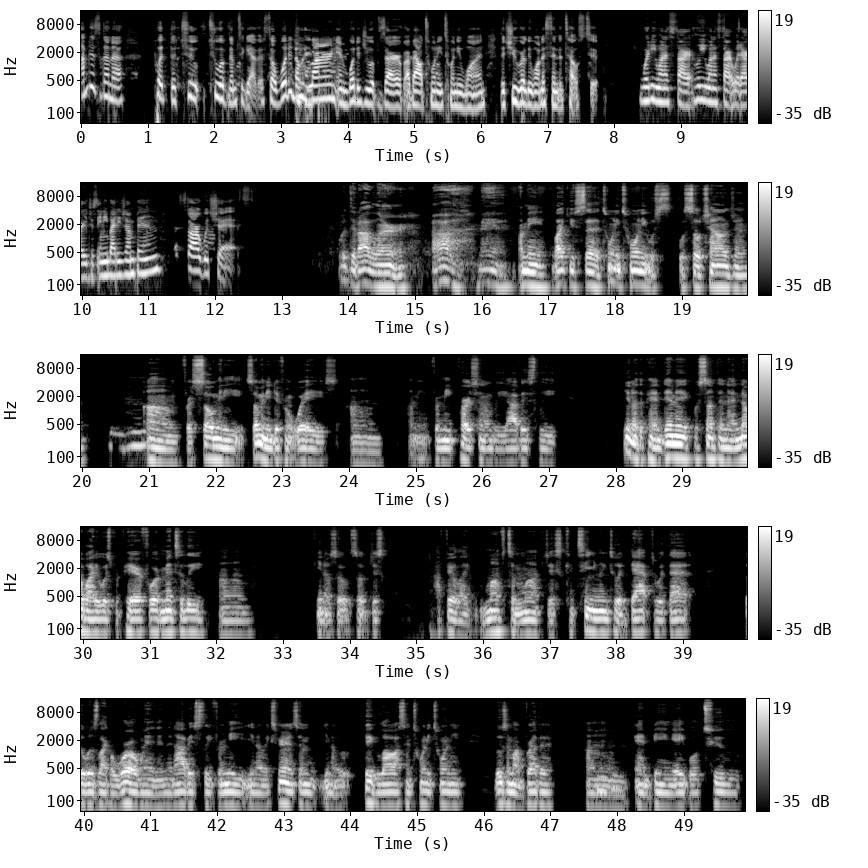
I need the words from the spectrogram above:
I'm just gonna put the two two of them together. So, what did you okay. learn and what did you observe about 2021 that you really want to send a toast to? Where do you want to start? Who you want to start with? Are you just anybody jump in? Let's start with Chaz. What did I learn? Ah, man. I mean, like you said, 2020 was was so challenging mm-hmm. um, for so many so many different ways. Um, I mean, for me personally, obviously, you know, the pandemic was something that nobody was prepared for mentally. Um, you know, so so just I feel like month to month, just continuing to adapt with that. It was like a whirlwind, and then obviously for me, you know, experiencing you know big loss in 2020, losing my brother, um, mm-hmm. and being able to,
